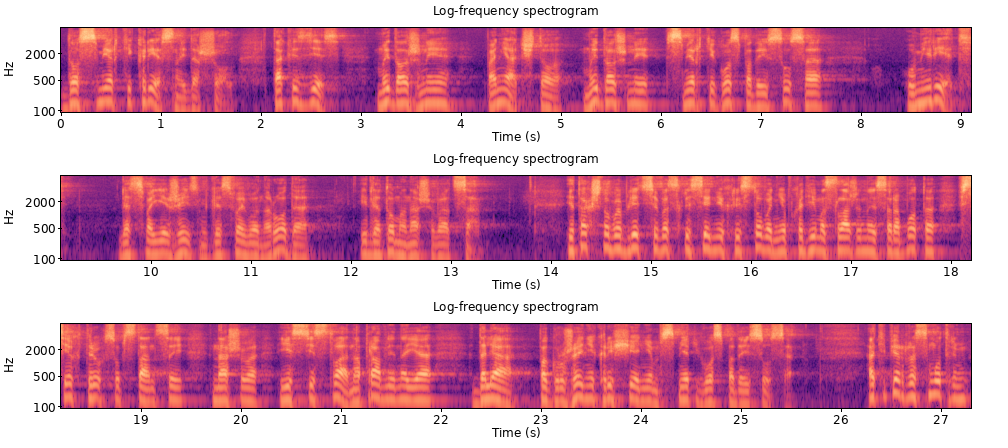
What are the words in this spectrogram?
до смерти крестной дошел. Так и здесь мы должны понять, что мы должны в смерти Господа Иисуса умереть для своей жизни, для своего народа и для дома нашего Отца. Итак, чтобы облечься в воскресение Христова, необходима слаженная соработа всех трех субстанций нашего естества, направленная для погружения крещением в смерть Господа Иисуса. А теперь рассмотрим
